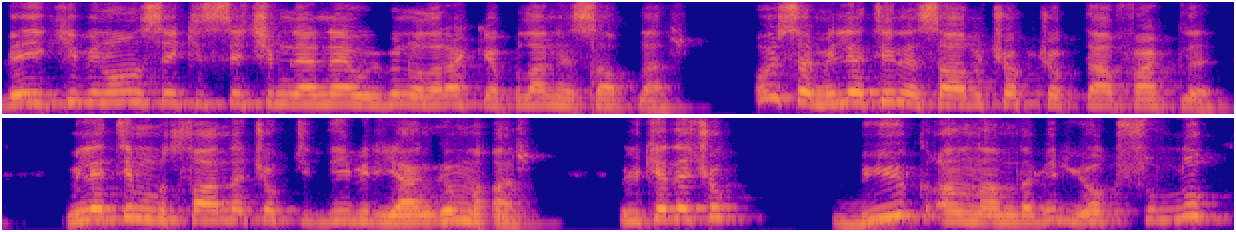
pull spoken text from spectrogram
ve 2018 seçimlerine uygun olarak yapılan hesaplar. Oysa milletin hesabı çok çok daha farklı. Milletin mutfağında çok ciddi bir yangın var. Ülkede çok büyük anlamda bir yoksulluk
